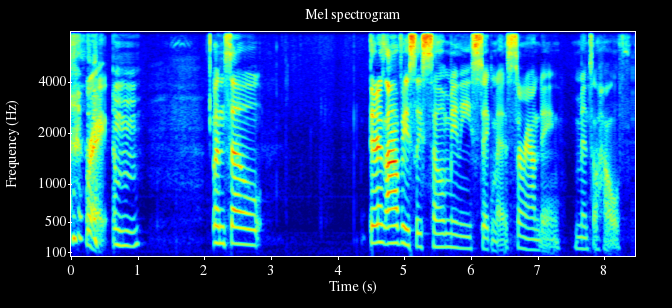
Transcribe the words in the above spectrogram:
right. hmm And so there's obviously so many stigmas surrounding mental health.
